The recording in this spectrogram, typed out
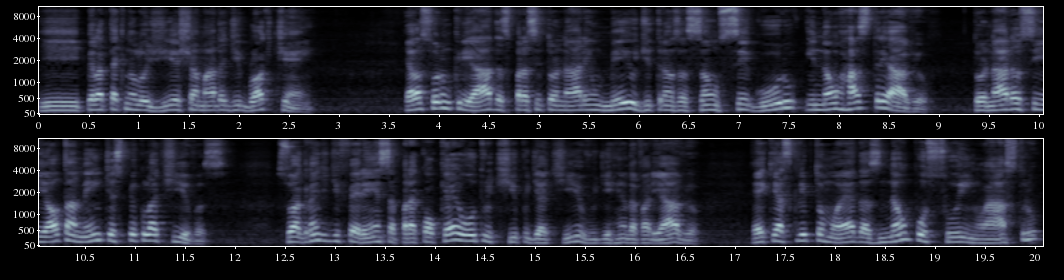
e pela tecnologia chamada de blockchain. Elas foram criadas para se tornarem um meio de transação seguro e não rastreável tornaram-se altamente especulativas. Sua grande diferença para qualquer outro tipo de ativo de renda variável é que as criptomoedas não possuem lastro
